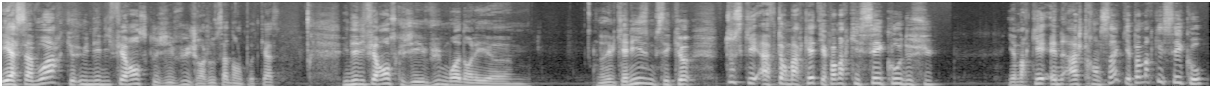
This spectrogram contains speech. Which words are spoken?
Et à savoir qu'une des différences que j'ai vues, je rajoute ça dans le podcast, une des différences que j'ai vues, moi, dans les, euh, dans les mécanismes, c'est que tout ce qui est aftermarket, il n'y a pas marqué Seco dessus il y a marqué NH35, il n'y a pas marqué Seiko.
